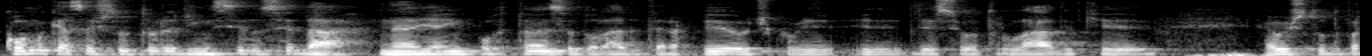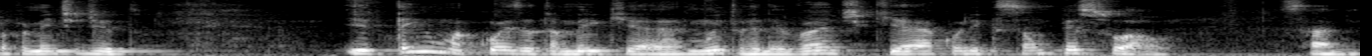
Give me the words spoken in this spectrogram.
como que essa estrutura de ensino se dá, né? E a importância do lado terapêutico e, e desse outro lado que é o estudo propriamente dito. E tem uma coisa também que é muito relevante, que é a conexão pessoal, sabe?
